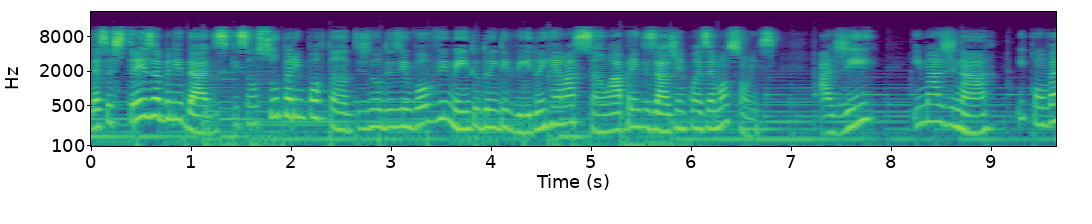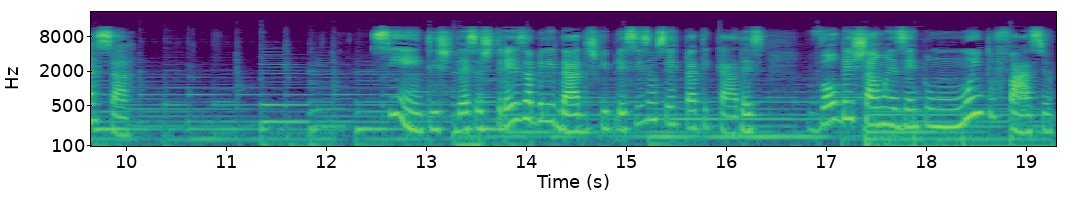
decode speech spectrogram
dessas três habilidades que são super importantes no desenvolvimento do indivíduo em relação à aprendizagem com as emoções: agir, imaginar e conversar. Cientes dessas três habilidades que precisam ser praticadas, vou deixar um exemplo muito fácil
